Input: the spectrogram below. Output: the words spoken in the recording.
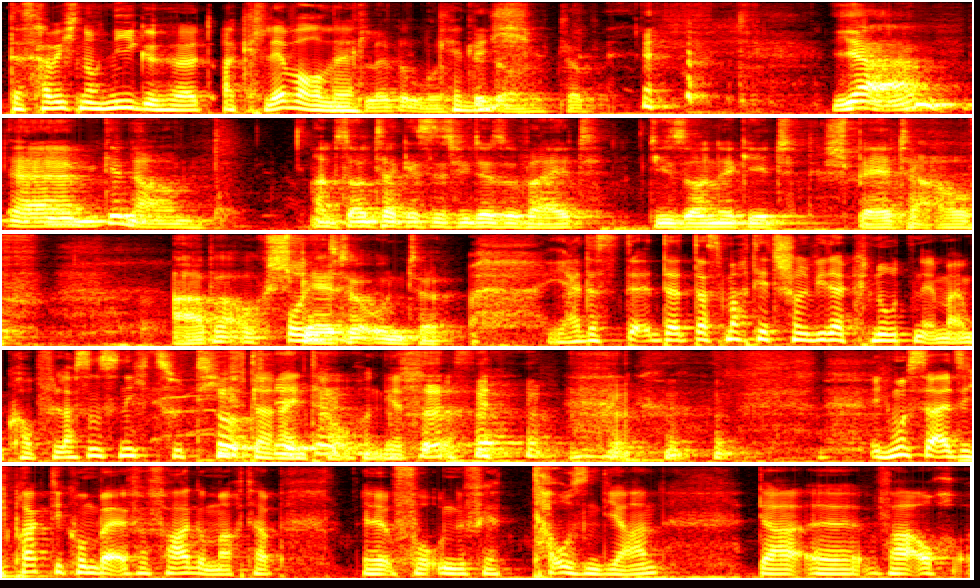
Das habe ich noch nie gehört. A cleverle. Cleverle. Kenn Genau, ich. ja, ähm, genau. Am Sonntag ist es wieder soweit. Die Sonne geht später auf, aber auch später unter. Ja, das, das, das macht jetzt schon wieder Knoten in meinem Kopf. Lass uns nicht zu tief da Okay. reintauchen jetzt. Ich musste, als ich Praktikum bei FFH gemacht habe, äh, vor ungefähr 1000 Jahren, da äh, war auch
